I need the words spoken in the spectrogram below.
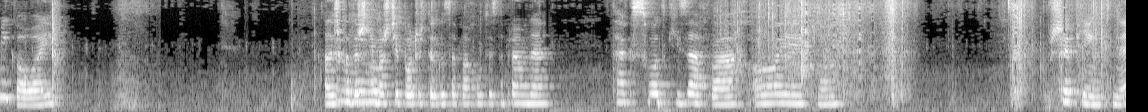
Mikołaj. Ale szkoda, że nie możecie poczuć tego zapachu. To jest naprawdę tak słodki zapach. Ojejku. Przepiękny.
